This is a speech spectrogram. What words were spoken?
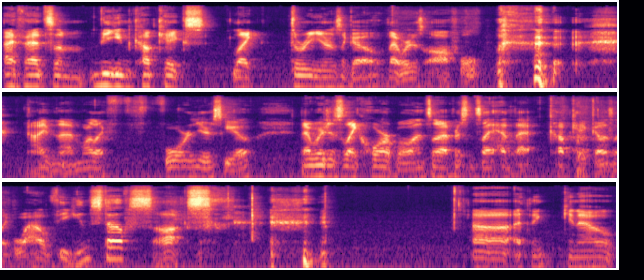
I've had some vegan cupcakes like three years ago that were just awful. Not even that, more like four years ago that were just like horrible. And so ever since I had that cupcake, I was like, wow, vegan stuff sucks. uh, I think, you know,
